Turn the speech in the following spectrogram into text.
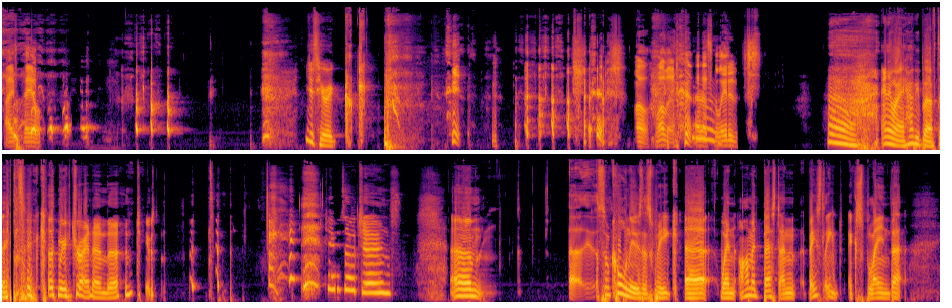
I failed. You just hear it. Oh well then, that escalated. anyway, happy birthday to Calamari Tran and uh, James James Earl Jones. Um, uh, some cool news this week uh, when Ahmed Best and basically explained that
